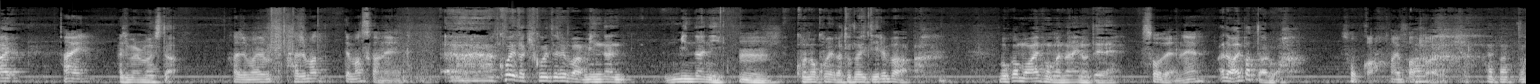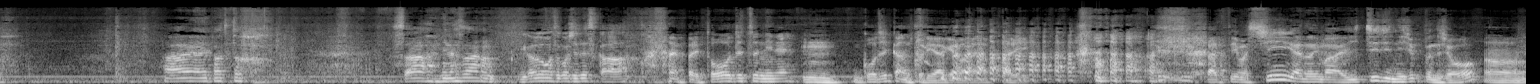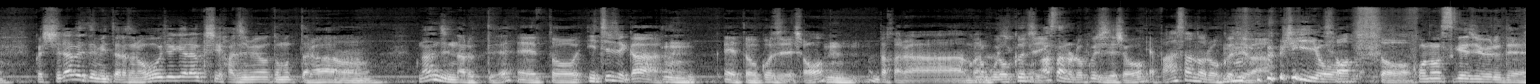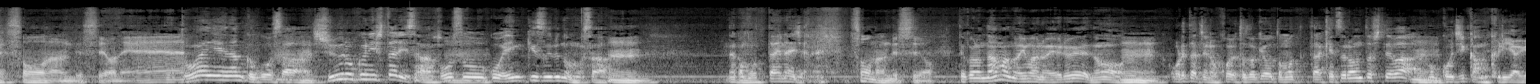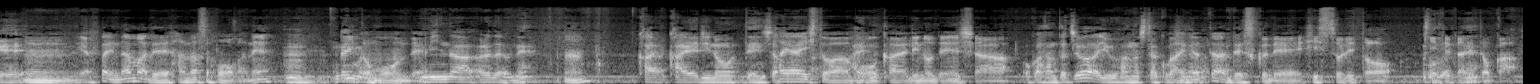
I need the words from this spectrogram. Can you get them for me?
はい。はい。始まりました。始まり始まってますかね？声が聞こえてればみんなみんなにうん。この声が届いていれば僕はもう iPhone がないので。そうだよね。あでも iPad あるわ。そっか iPad あ iPad はい iPad さあ皆さんいかがお過ごしですか？る やっぱり当日にねうん。5時間繰り上げはやっぱ だって今深夜の今1時20分でしょ？りうん。これ調べてみたらそのオーディオギャラクシー始めようと思ったら、うん。何時になるって？えっ、と1時が、うん。えっ、と5時でしょ、うん。だから、まあ、この6時朝の6時でしょ？やっぱ朝の6時は無理よ。ちょっと。このスケジュールで。そうなんですよね。とはいえなんかこうさ、収録にしたりさ放送をこう延期するのもさ、うんなんかもったいないじゃない？そうなんですよ。でこの生の今の LA のん。俺たちの声を届けようと思った結論としては、もう5時間繰り上げ、うん。やっぱり生で話す方がねうん。がいいと思うんで。みんなあれだよね。うん？か帰りの電車早い人はもうはい。帰りの電車。お母さんたちは夕飯の支度を場合によってはデスクでひっそりと聞いてたりとか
